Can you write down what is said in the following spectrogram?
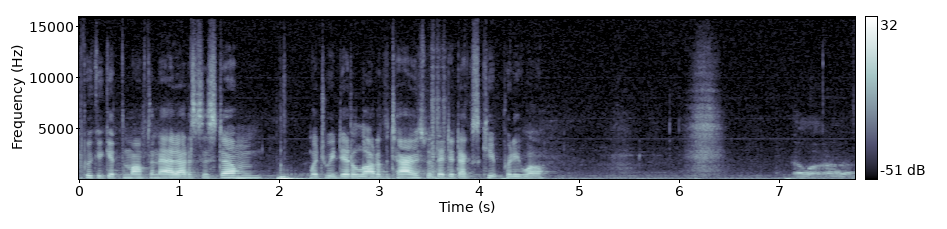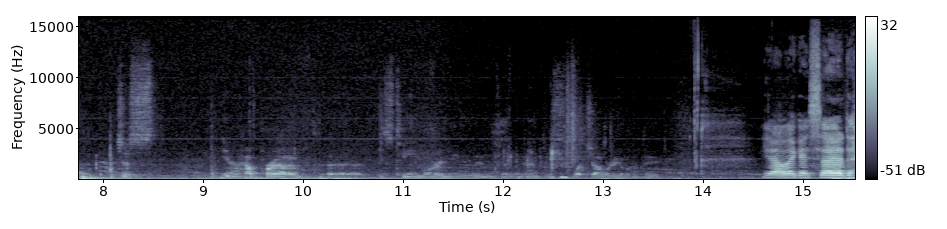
if we could get them off the net out of system, which we did a lot of the times, but they did execute pretty well. Ella, uh, just you know, how proud of uh, this team are you, and, and just what y'all were able to do? Yeah, like I said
